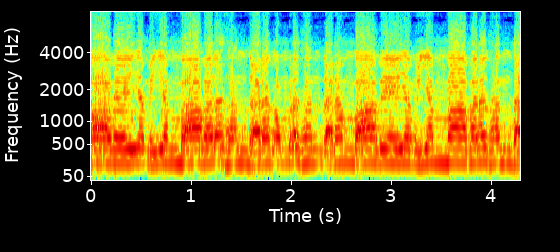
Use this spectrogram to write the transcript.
वावेयमियम् वावरसन्दरकम् रसन्दरम् वावेयमियम् वावरसन्दरम्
